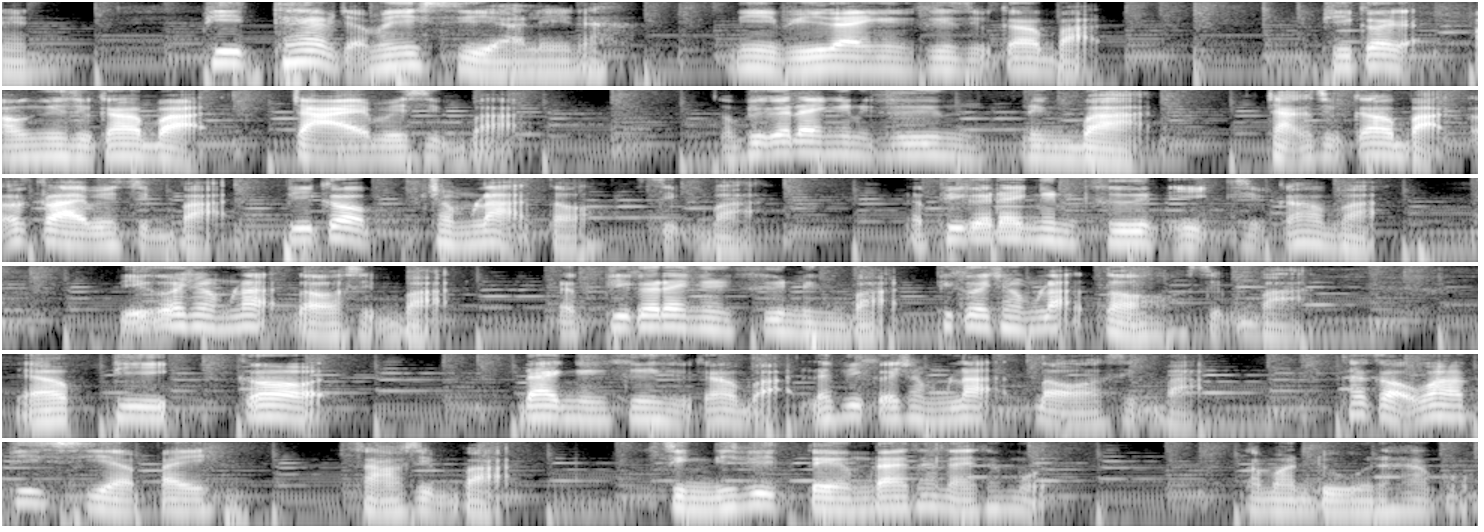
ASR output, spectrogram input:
นั้น พี่แทบจะไม่เสียเลยนะนี่พี่ได้เงินคืน 19 บาท พี่ก็เอาเงิน 19 บาทจ่ายไป 10 บาทแล้วพี่ก็ได้เงินคืน 1 บาทจาก 19 บาทก็กลายเป็น 10 บาท พี่ก็ชำระต่อ 10 บาท แล้วพี่ก็ได้เงินคืนอีก 19 บาท พี่ก็ชำระต่อ 10 บาท แล้วพี่ก็ได้เงินคืน1บาท พี่ก็ชำระต่อ 10 บาท แล้วพี่ก็ได้เงินคืน19บาท แล้วพี่ก็ชำระต่อ 10 บาท ถ้าเกิดว่าพี่เสียไป 30 บาท สิ่งที่พี่เติมได้เท่าไหร่ทั้งหมดเรามาดูนะครับผม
